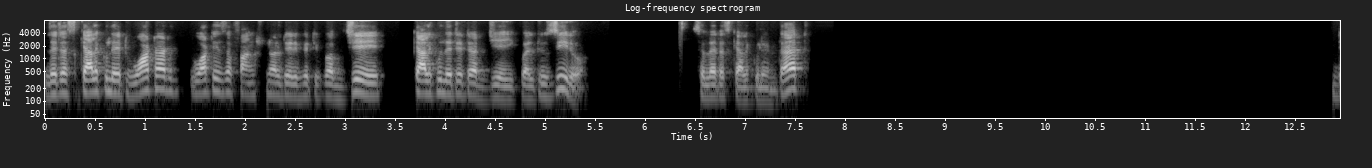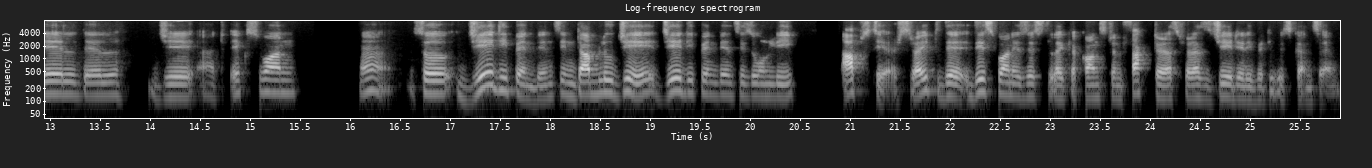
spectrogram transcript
Let us calculate what are what is the functional derivative of j calculated at j equal to 0. So let us calculate that. Del del j at x1. Uh, so j dependence in wj, j dependence is only upstairs, right? The, this one is just like a constant factor as far as j derivative is concerned.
